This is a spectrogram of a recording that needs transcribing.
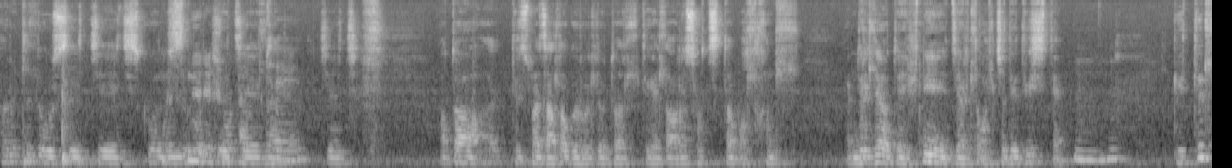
хоригдол үүсгэж эсвэл зээл авчиж одоо тэрсмэ залуу гэрүүлүүд бол тэгэл орон сууцтай болох нь л амьдралын одоо эхний зорилго болчиход байдаг шүү дээ. Гэтэл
